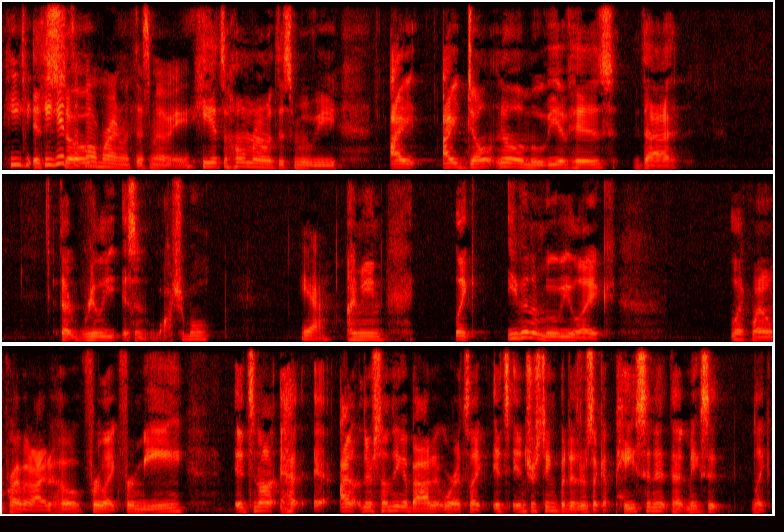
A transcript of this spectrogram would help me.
he he hits so- a home run with this movie. he hits a home run with this movie. I I don't know a movie of his that that really isn't watchable. Yeah, I mean, like even a movie like like my own private Idaho for like for me, it's not. I, there's something about it where it's like it's interesting, but there's like a pace in it that makes it like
